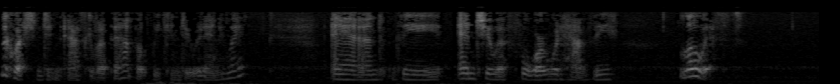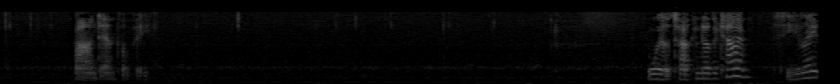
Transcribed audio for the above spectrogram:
The question didn't ask about that, but we can do it anyway. And the N2F4 would have the lowest bond enthalpy. We'll talk another time. See you later.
